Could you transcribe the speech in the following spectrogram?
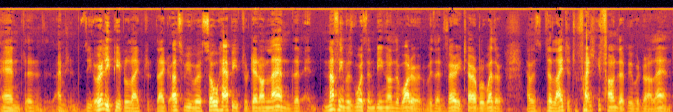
and uh, the early people like like us, we were so happy to get on land that nothing was worse than being on the water with that very terrible weather. I was delighted to finally found that we were on land.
